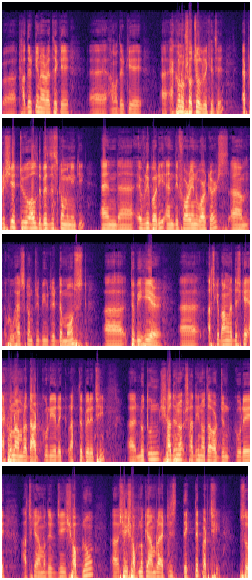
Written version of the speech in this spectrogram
uh, খাদের কেনারা থেকে uh, আমাদেরকে uh, এখনো সচল রেখেছে অ্যাপ্রিসিয়েট টু অল দ্য বিজনেস কমিউনিটি অ্যান্ড এভরিবডি অ্যান্ড দি ফরেন ওয়ার্কার্স হু হ্যাজ কন্ট্রিবিউটেড দ্য মোস্ট টু বি হিয়ার আজকে বাংলাদেশকে এখনও আমরা দাঁড় করিয়ে রেখ- রাখতে পেরেছি আহ, নতুন স্বাধীন স্বাধীনতা অর্জন করে আজকে আমাদের যেই স্বপ্ন সেই স্বপ্নকে আমরা অ্যাটলিস্ট দেখতে পারছি। So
